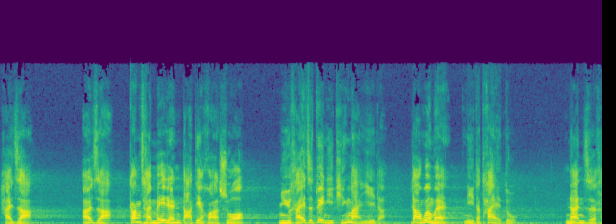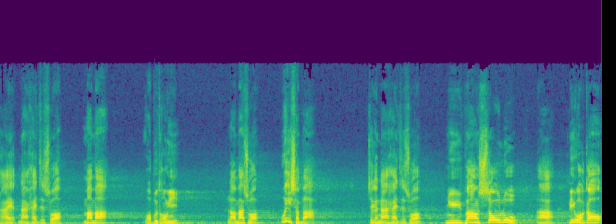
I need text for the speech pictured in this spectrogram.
孩子啊，儿子啊，刚才没人打电话说，女孩子对你挺满意的，让问问你的态度。”男子孩男孩子说：“妈妈，我不同意。”老妈说：“为什么？这个男孩子说女方收入啊比我高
